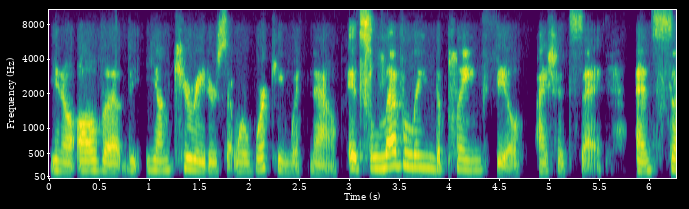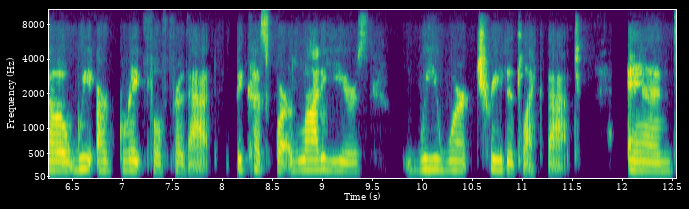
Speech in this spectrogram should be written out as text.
you know all the, the young curators that we're working with now. It's leveling the playing field i should say. And so we are grateful for that because for a lot of years we weren't treated like that. And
